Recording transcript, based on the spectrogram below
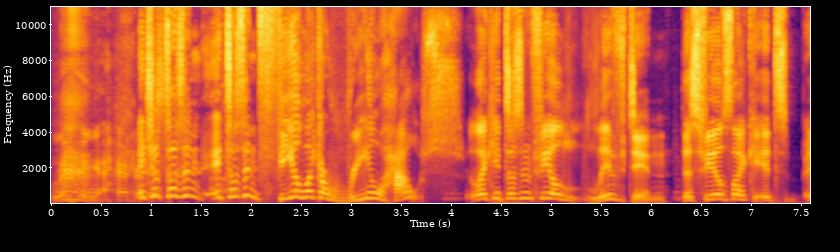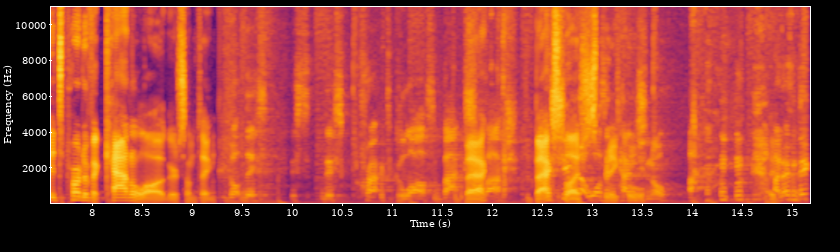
living area. Mm. It just doesn't it doesn't feel like a real house. Like it doesn't feel lived in. This feels like it's it's part of a catalog or something. got this this this cracked glass backsplash. back- the I assume backsplash that is was pretty cool. I don't think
